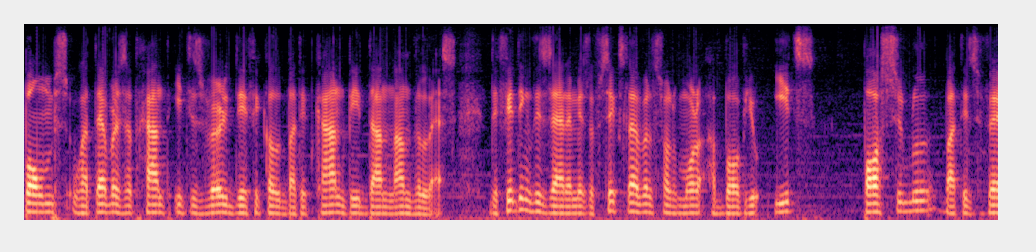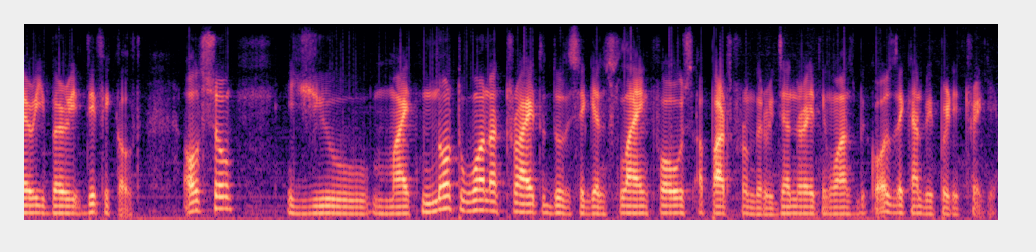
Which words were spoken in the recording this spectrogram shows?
bombs, whatever is at hand. It is very difficult, but it can be done nonetheless. Defeating these enemies of 6 levels or more above you, it's possible, but it's very, very difficult. Also, you might not want to try to do this against flying foes apart from the regenerating ones because they can be pretty tricky.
